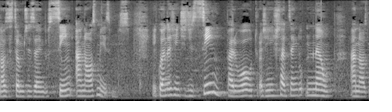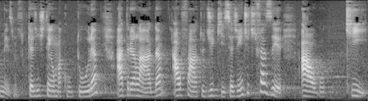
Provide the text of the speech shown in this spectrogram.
nós estamos dizendo sim a nós mesmos. E quando a gente diz sim para o outro, a gente está dizendo não a nós mesmos, porque a gente tem uma cultura atrelada ao fato de que se a gente fazer algo que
